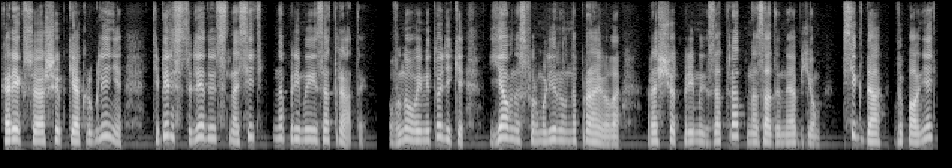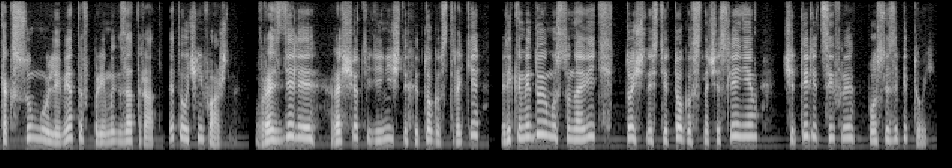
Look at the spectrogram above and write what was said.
Коррекцию ошибки округления теперь следует сносить на прямые затраты. В новой методике явно сформулировано правило расчет прямых затрат на заданный объем всегда выполнять как сумму элементов прямых затрат. Это очень важно. В разделе «Расчет единичных итогов в строке» Рекомендуем установить точность итогов с начислением 4 цифры после запятой.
